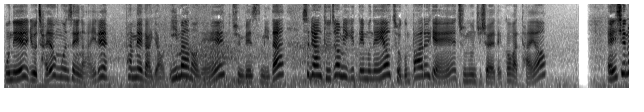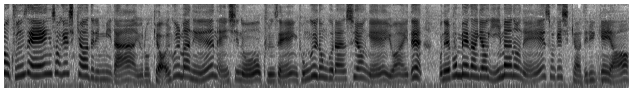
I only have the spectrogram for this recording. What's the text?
오늘 이 자연군생 아이를 판매 가격 2만 원에 준비했습니다. 수량 두 점이기 때문에요. 조금 빠르게 주문 주셔야 될 것 같아요. 엔시노 군생 소개시켜 드립니다. 이렇게 얼굴 많은 엔시노 군생 동글동글한 수영의 이 아이들 오늘 판매 가격 2만 원에 소개시켜 드릴게요.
